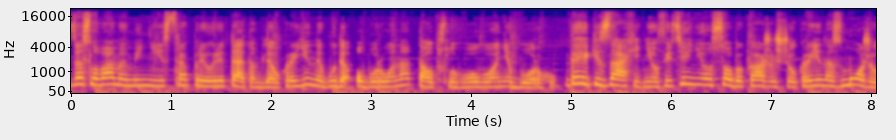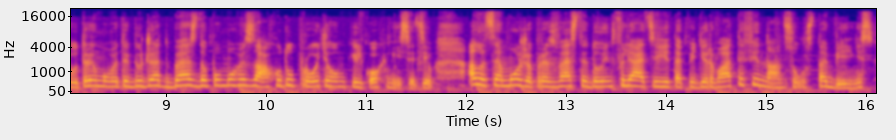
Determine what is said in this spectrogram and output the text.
За словами міністра, пріоритетом для України буде оборона та обслуговування боргу. Деякі західні офіційні особи кажуть, що Україна зможе утримувати бюджет без допомоги заходу протягом кількох місяців, але це може призвести до інфляції та підірвати фінансову стабільність.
